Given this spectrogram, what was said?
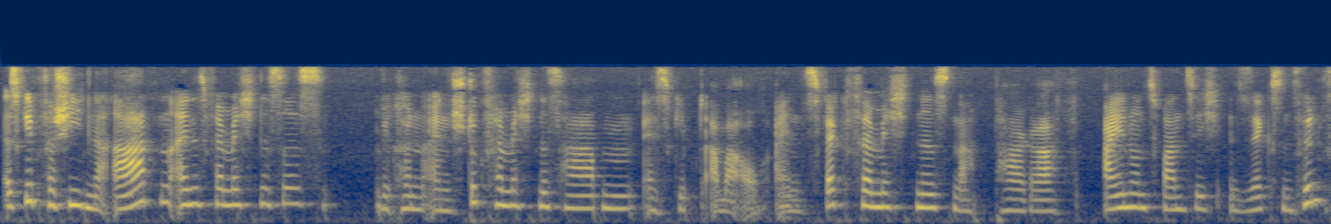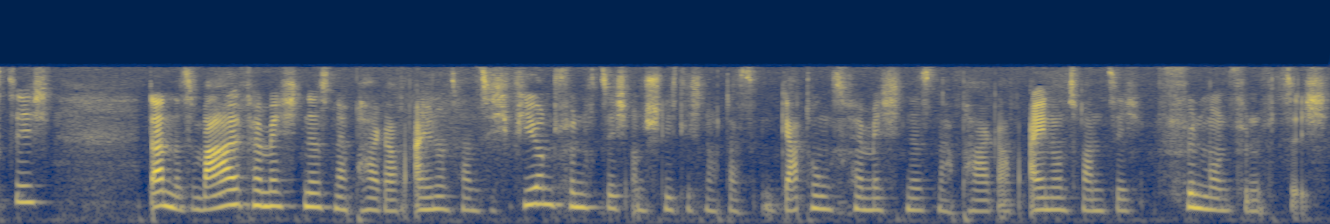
Es gibt verschiedene Arten eines Vermächtnisses. Wir können ein Stückvermächtnis haben. Es gibt aber auch ein Zweckvermächtnis nach 2156. Dann das Wahlvermächtnis nach 2154 und schließlich noch das Gattungsvermächtnis nach 2155.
